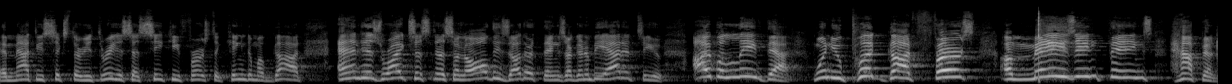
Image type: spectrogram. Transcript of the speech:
In Matthew 6:33 it says seek ye first the kingdom of God and his righteousness and all these other things are going to be added to you. I believe that. When you put God first, amazing things happen.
